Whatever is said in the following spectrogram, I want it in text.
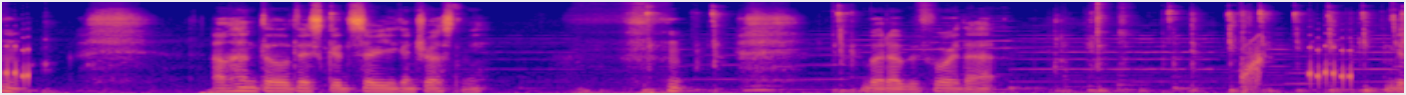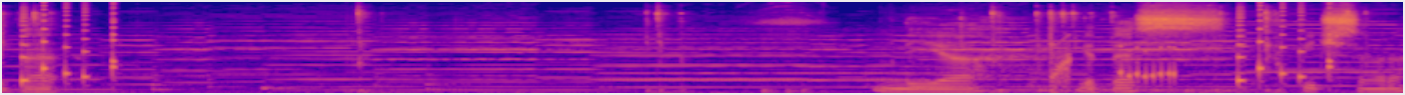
I'll handle this, good sir, you can trust me. but uh, before that, get that. Get this peach soda.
